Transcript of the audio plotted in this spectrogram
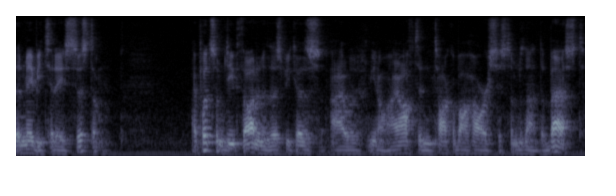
than maybe today's system. I put some deep thought into this because I was, you know, I often talk about how our system's not the best,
